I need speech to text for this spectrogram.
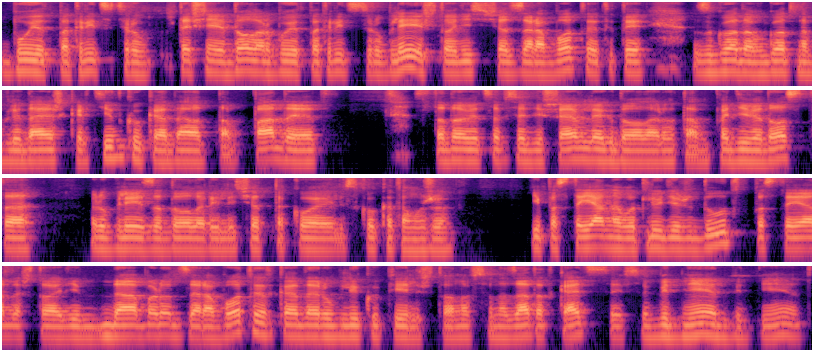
будет по 30 рублей, точнее, доллар будет по 30 рублей, и что они сейчас заработают, и ты с года в год наблюдаешь картинку, когда вот там падает, становится все дешевле к доллару, там по 90 рублей за доллар или что-то такое, или сколько там уже. И постоянно вот люди ждут, постоянно, что они наоборот заработают, когда рубли купили, что оно все назад откатится, и все беднеет, беднеет.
